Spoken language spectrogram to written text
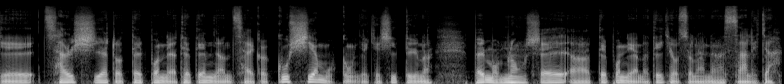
cái cháu xe cho tây bọn nè theo tem nhận sai cái cú xe một công cho cái sĩ tư nó bây mồm nông sẽ à tây bọn nè là thế cho số là nó xa lại cha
